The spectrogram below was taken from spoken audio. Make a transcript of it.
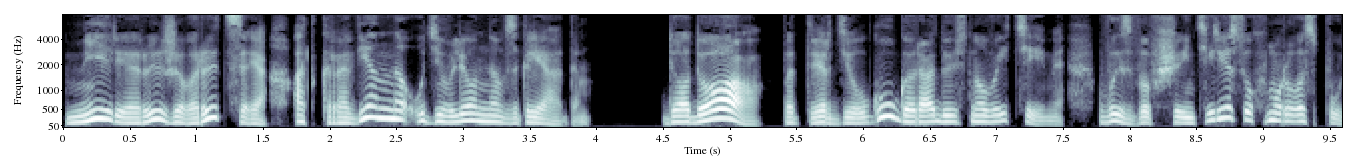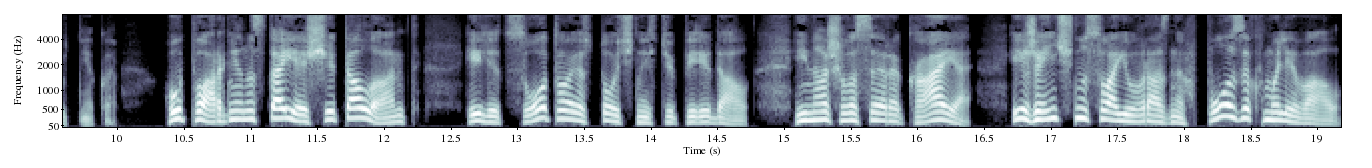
меря рыжего рыцаря откровенно удивленным взглядом. «Да-да», — подтвердил Гуга, радуясь новой теме, вызвавшей интерес у хмурого спутника. «У парня настоящий талант, и лицо твое с точностью передал, и нашего сэра Кая, и женщину свою в разных позах малевал.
